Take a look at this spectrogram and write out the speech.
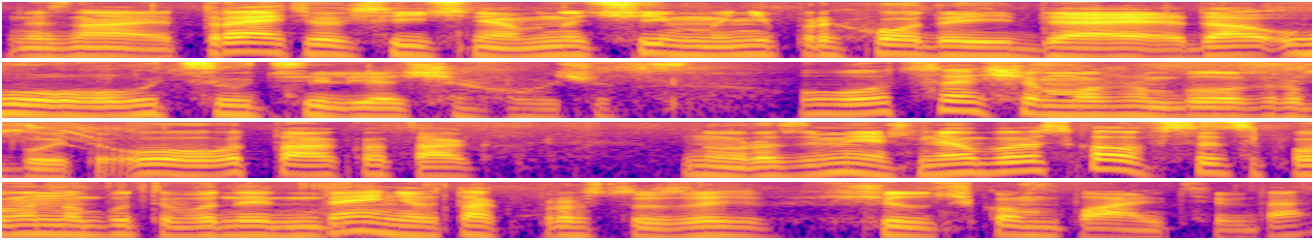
не знаю, 3 січня вночі мені приходить ідея, да? о, оцю ціль я ще хочу. О, це ще можна було зробити. О, отак, отак. Ну, розумієш, не обов'язково все це повинно бути в один день, і отак просто за щелчком пальців, да?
